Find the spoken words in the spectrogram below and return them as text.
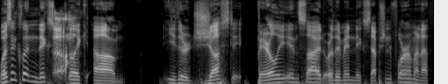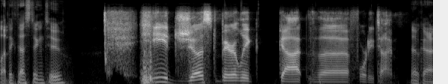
wasn't Clinton Dix Ugh. like um either just barely inside or they made an exception for him on athletic testing too? he just barely got the 40 time. Okay.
